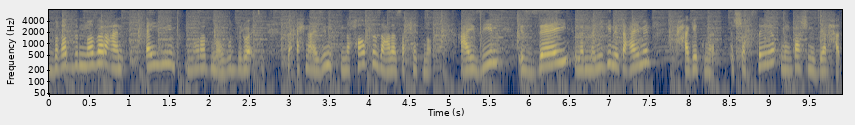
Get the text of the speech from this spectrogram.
بغض النظر عن أي مرض موجود دلوقتي. لا إحنا عايزين نحافظ على صحتنا. عايزين إزاي لما نيجي نتعامل حاجتنا الشخصية ما ينفعش نديها لحد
